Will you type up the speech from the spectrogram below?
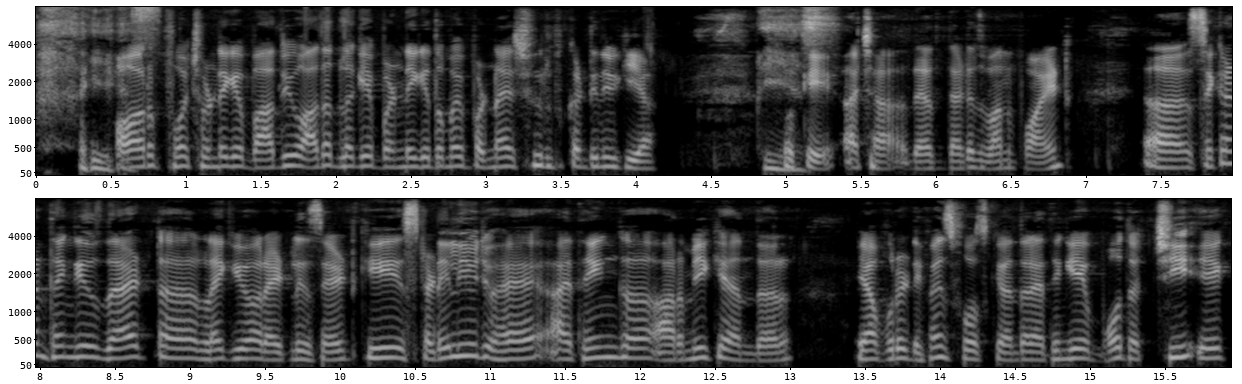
yes. और फौज छोड़ने के बाद भी वो आदत लगे पढ़ने की तो मैं पढ़ना शुरू कंटिन्यू किया। ओके अच्छा that is one point second thing is that like you are rightly said कि स्टडीली जो है आई थिंक आर्मी के अंदर या पूरे डिफेंस फोर्स के अंदर आई थिंक ये बहुत अच्छी एक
